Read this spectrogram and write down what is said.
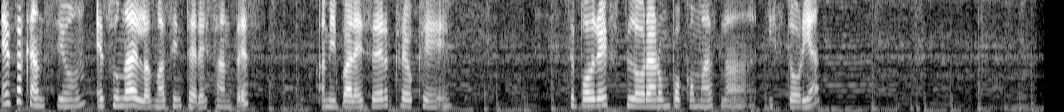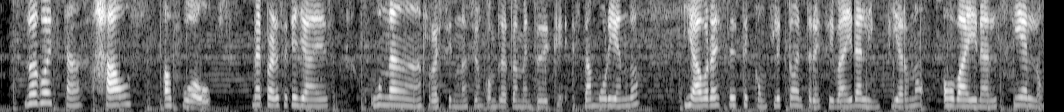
Esa canción es una de las más interesantes. A mi parecer, creo que se podría explorar un poco más la historia. Luego está House of Wolves. Me parece que ya es una resignación completamente de que está muriendo y ahora está este conflicto entre si va a ir al infierno o va a ir al cielo.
